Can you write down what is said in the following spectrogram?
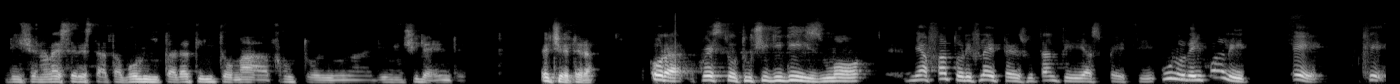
dice non essere stata voluta da Tito, ma frutto di un, di un incidente, eccetera. Ora, questo tucididismo mi ha fatto riflettere su tanti aspetti, uno dei quali è che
